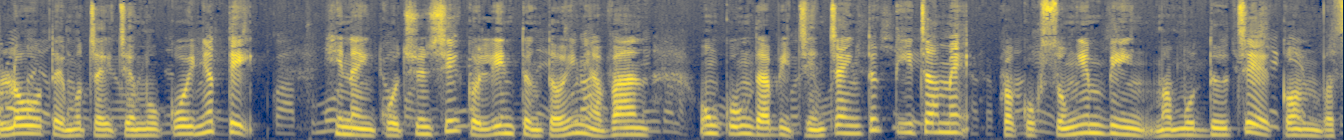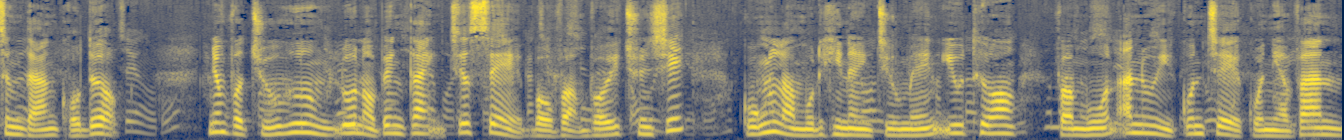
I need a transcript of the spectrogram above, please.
lô tới một giày trẻ mồ côi nhất định. Hình ảnh của chuyên sĩ có liên tưởng tới nhà văn, ông cũng đã bị chiến tranh tức đi cha mẹ và cuộc sống yên bình mà một đứa trẻ còn và xứng đáng có được. Nhân vật chú Hương luôn ở bên cạnh chia sẻ bảo vọng với chuyên sức cũng là một hình ảnh chiều mến yêu thương và muốn an ủi con trẻ của nhà văn.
